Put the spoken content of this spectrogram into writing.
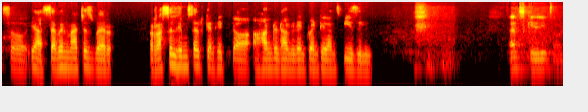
So yeah, seven matches where Russell himself can hit uh, 100, 120 runs easily. That's scary thought.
